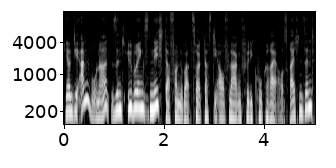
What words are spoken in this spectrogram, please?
Ja, und die Anwohner sind übrigens nicht davon überzeugt, dass die Auflagen für die Kokerei ausreichend sind.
